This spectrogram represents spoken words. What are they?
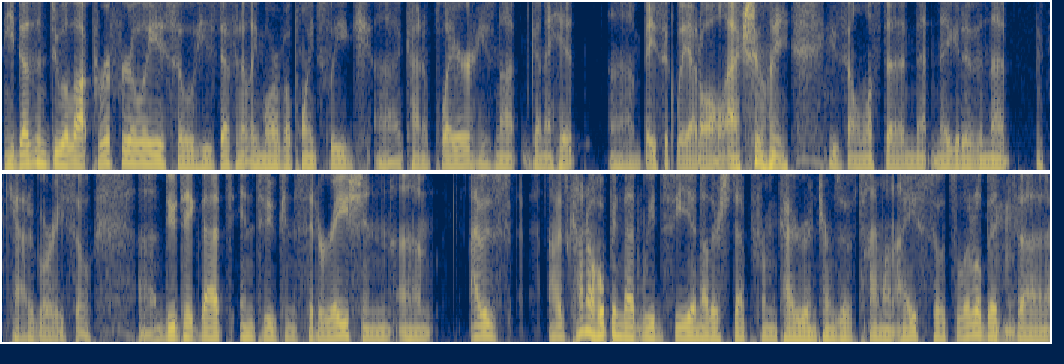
he doesn't do a lot peripherally, so he's definitely more of a points league uh, kind of player. He's not gonna hit um, basically at all. Actually, he's almost a net negative in that category. So uh, do take that into consideration. Um, I was I was kind of hoping that we'd see another step from Kyrou in terms of time on ice. So it's a little bit mm-hmm. uh,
